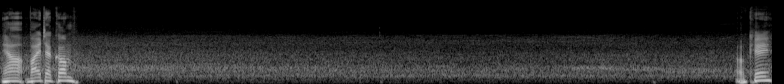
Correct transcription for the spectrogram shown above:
Ja, weiter, komm. Okay.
